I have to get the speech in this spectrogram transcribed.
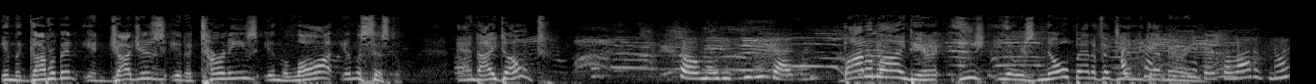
in the government, in judges, in attorneys, in the law, in the system. And I don't. So maybe he doesn't. Bottom line, dear, he, there is no benefit to I him to get married. There's a lot of noise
